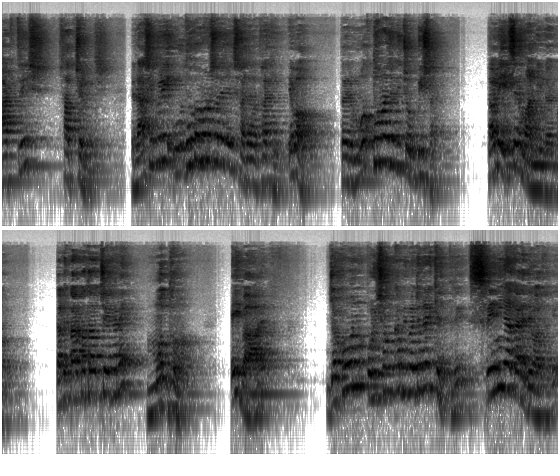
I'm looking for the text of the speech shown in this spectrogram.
আটত্রিশ, সাতচল্লিশ। রাশিগুলি ঊর্ধ্বক্রম অনুসারে যদি সাজানো থাকে এবং তাদের মধ্যমা যদি চব্বিশ হয়, তাহলে এক্সের মান নির্ণয় করো। তাহলে তার কথা হচ্ছে এখানে? মধ্যমা। এইবার যখন পরিসংখ্যা বিভাজনের ক্ষেত্রে শ্রেণি আকারে দেওয়া থাকে,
